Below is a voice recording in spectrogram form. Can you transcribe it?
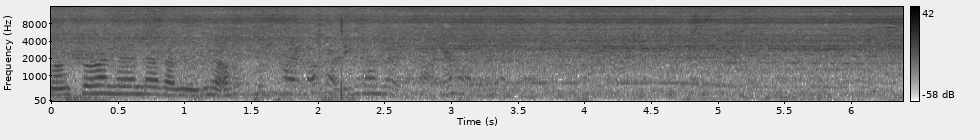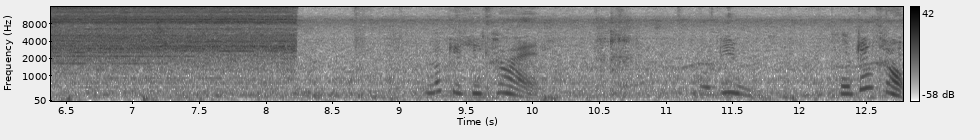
মাংস রান্না রান্না গান গাও লোকে কি খায়? প্রোটিন। প্রোটিন খাও।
